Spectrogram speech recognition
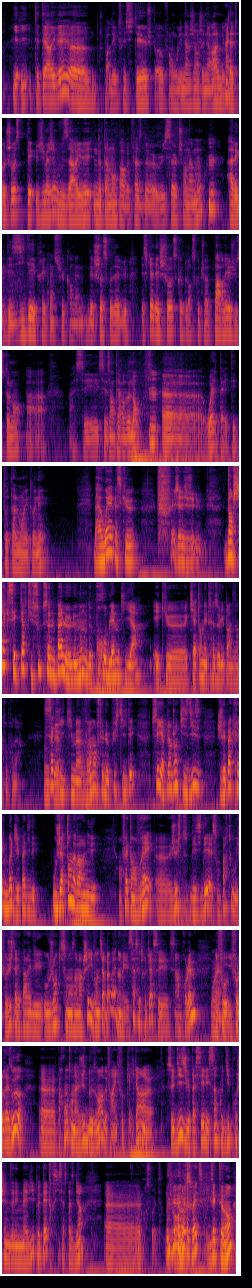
T'étais arrivé, euh, tu parles d'électricité, je sais pas, enfin, ou l'énergie en général, mais peut-être autre chose. J'imagine que vous arrivez, notamment par votre phase de research en amont, mm. avec des idées préconçues quand même, des choses que vous avez vues. Est-ce qu'il y a des choses que lorsque tu as parlé justement à, ces, intervenants, mm. euh, ouais, tu as été totalement étonné Bah ouais, parce que dans chaque secteur, tu soupçonnes pas le, nombre de problèmes qu'il y a et que, qui attendent d'être résolus par des entrepreneurs. C'est ça qui, m'a vraiment fait le plus tilter. Tu sais, il y a plein de gens qui se disent je vais pas créer une boîte, j'ai pas d'idée. Ou j'attends d'avoir une idée. En fait, en vrai, euh, juste des idées, elles sont partout. Il faut juste aller parler aux gens qui sont dans un marché. Ils vont dire bah ouais, non mais ça, ces trucs-là, c'est un problème. Il, faut, il faut le résoudre. Euh, par contre, on a juste besoin de. Enfin, il faut que quelqu'un euh, se dise je vais passer les 5 ou 10 prochaines années de ma vie, peut-être, si ça se passe bien. Euh, on leur souhaite. on leur souhaite, exactement,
